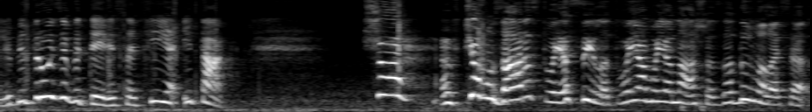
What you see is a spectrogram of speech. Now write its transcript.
Любі друзі, в етері Софія. І так, що в чому зараз твоя сила, твоя моя наша? Задумалася.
